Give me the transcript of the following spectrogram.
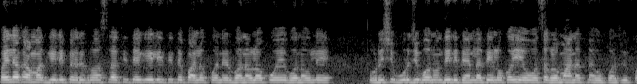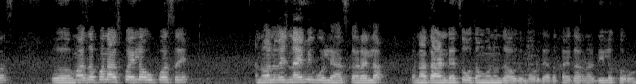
पहिल्या कामात गेली फेरी क्रॉसला तिथे गेली तिथे पालक पनीर बनवला पोहे बनवले थोडीशी बुर्जी बनवून दिली त्यांना. ते लोक हे सगळं मानत नाही उपास बिपास. माझा पण आज पहिला उपास आहे. नॉनव्हेज नाही मी बोलले आज करायला पण आता अंड्याचं होतं म्हणून जाऊ दे मोरदे आता काय करणार दिलं करून.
